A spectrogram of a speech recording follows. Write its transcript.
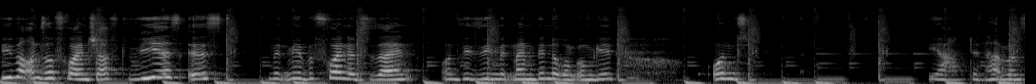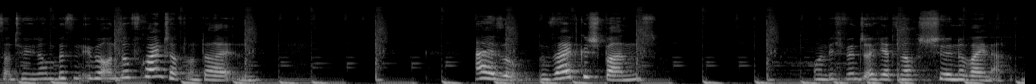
über unsere Freundschaft, wie es ist, mit mir befreundet zu sein und wie sie mit meiner Behinderung umgeht. Und ja, dann haben wir uns natürlich noch ein bisschen über unsere Freundschaft unterhalten. Also, seid gespannt und ich wünsche euch jetzt noch schöne Weihnachten.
